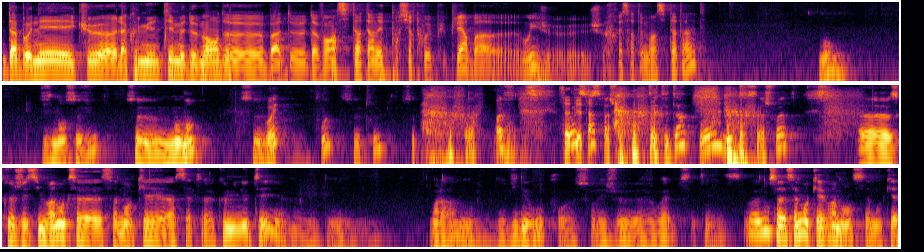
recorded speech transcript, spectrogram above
d'abonnés, et que euh, la communauté me demande bah, de- d'avoir un site internet pour s'y retrouver plus clair, bah oui, je, je ferai certainement un site internet. Bon. Vivement ce vu, ce moment, ce Oui. Point, ce truc. ce- voilà. Bref. Cette Ouais, étape. Cette étape, ouais, oui, ce serait chouette. Euh, parce que j'estime vraiment que ça, ça manquait à cette communauté. euh, des, voilà, des vidéos pour, sur les jeux euh, web. C'était, c'est- ouais, non, ça, ça manquait vraiment, ça manquait.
